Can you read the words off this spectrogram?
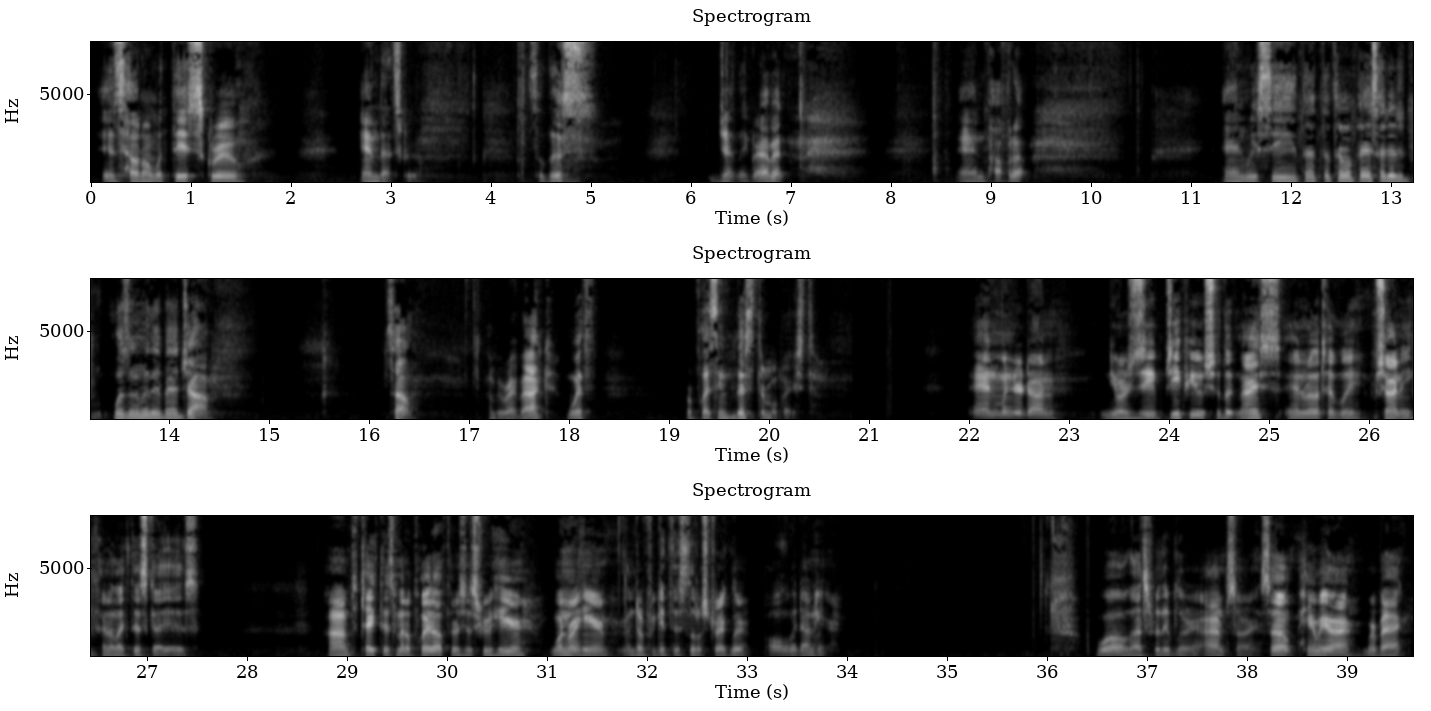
is held on with this screw and that screw. So this, gently grab it and pop it up. And we see that the thermal paste I did wasn't really a bad job. So, I'll be right back with replacing this thermal paste. And when you're done, your Z GPU should look nice and relatively shiny, kind of like this guy is. Um, to take this metal plate off, there's a screw here, one right here, and don't forget this little straggler all the way down here. Whoa, that's really blurry. I'm sorry. So, here we are. We're back.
